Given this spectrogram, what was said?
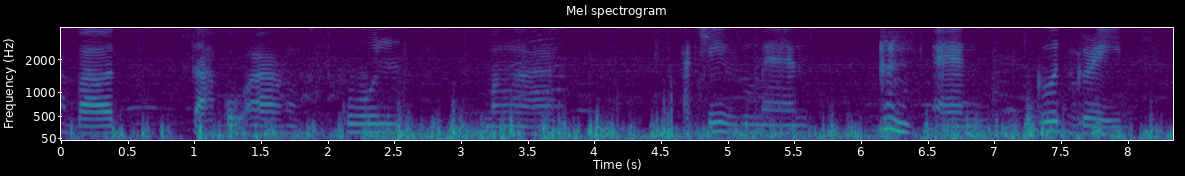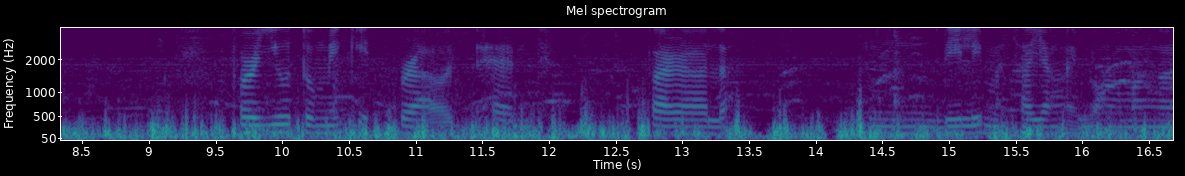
about sa ako ang school mga achievement and good grades for you to make it proud and para mm, dili masayang ang mga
